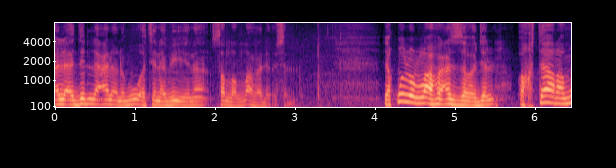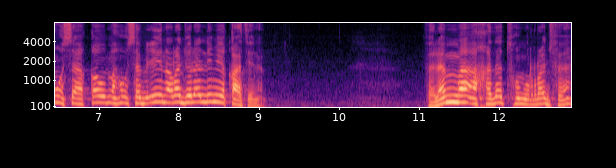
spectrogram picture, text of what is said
الأدلة على نبوة نبينا صلى الله عليه وسلم. يقول الله عز وجل واختار موسى قومه سبعين رجلا لميقاتنا. فلما أخذتهم الرجفة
